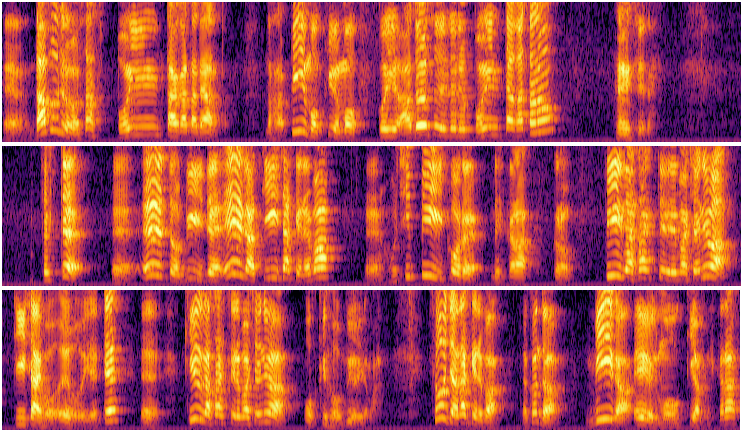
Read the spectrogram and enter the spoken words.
えー、ダブルを指すポインター型であると。だから P も Q もこういうアドレスを入れるポインター型の変数です。そして、えー、A と B で A が小さければ、えー、星 P イコールですから、この P が指している場所には小さい方 A を入れて、えー、Q が指している場所には大きい方 B を入れます。そうじゃなければ、今度は B が A よりも大きいわけですから、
